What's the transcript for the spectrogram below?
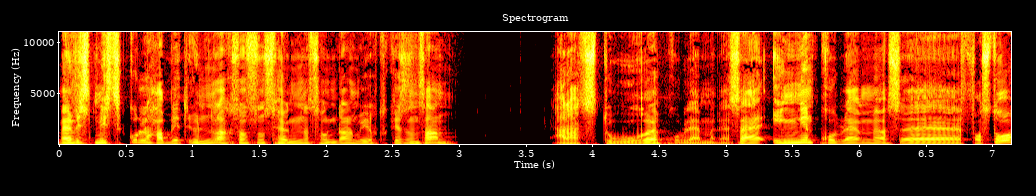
Men hvis vi skulle ha blitt underlagt sånn som Søgne og Sogndal ble gjort til Kristiansand, Jeg hadde hatt store problemer med det. Så jeg har ingen problemer med å eh, forstå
